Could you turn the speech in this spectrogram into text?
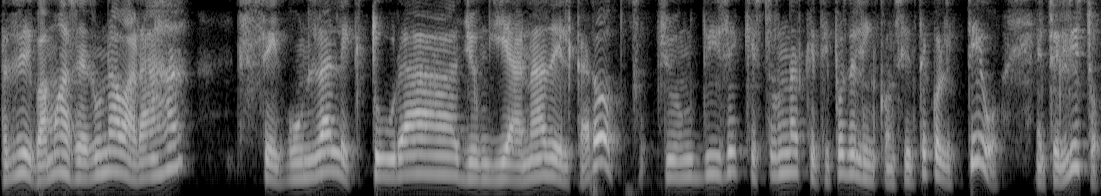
es decir, vamos a hacer una baraja según la lectura junguiana del tarot. Jung dice que estos son arquetipos del inconsciente colectivo. Entonces, listo,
